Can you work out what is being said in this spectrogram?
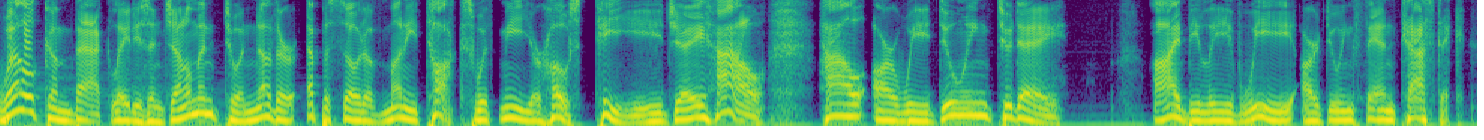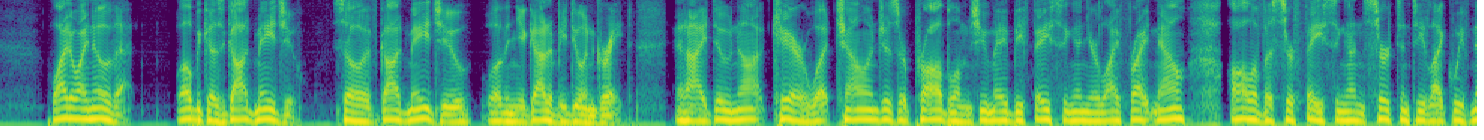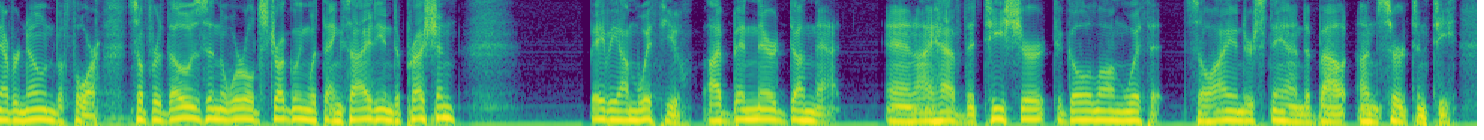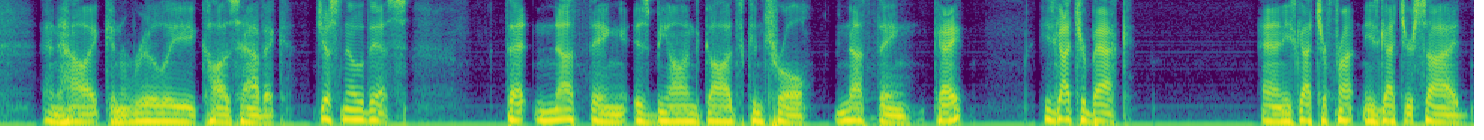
Welcome back, ladies and gentlemen, to another episode of Money Talks with me, your host, TJ Howe. How are we doing today? I believe we are doing fantastic. Why do I know that? Well, because God made you. So if God made you, well, then you got to be doing great. And I do not care what challenges or problems you may be facing in your life right now. All of us are facing uncertainty like we've never known before. So, for those in the world struggling with anxiety and depression, baby, I'm with you. I've been there, done that. And I have the t shirt to go along with it. So I understand about uncertainty and how it can really cause havoc. Just know this that nothing is beyond God's control. Nothing. Okay? He's got your back and he's got your front and he's got your side.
